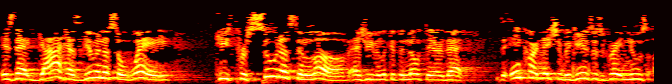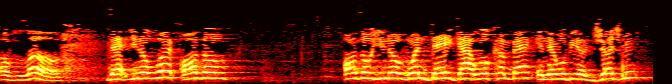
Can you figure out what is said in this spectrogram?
is that God has given us a way, He's pursued us in love, as you even look at the note there, that the incarnation begins this great news of love. That, you know what, although Although you know one day God will come back and there will be a judgment,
